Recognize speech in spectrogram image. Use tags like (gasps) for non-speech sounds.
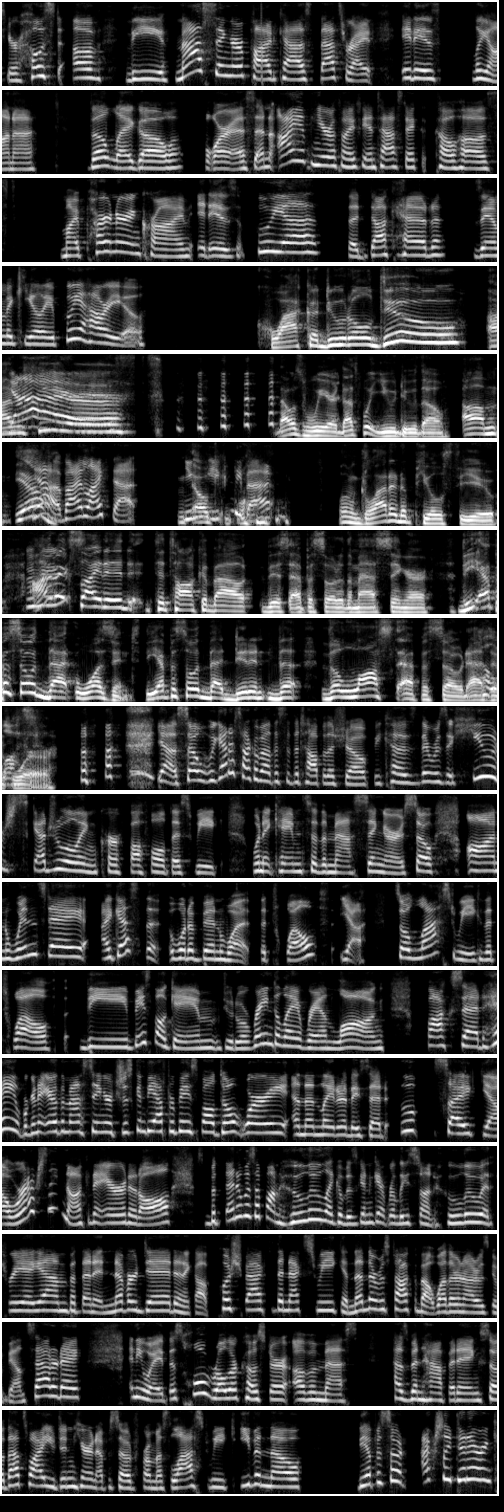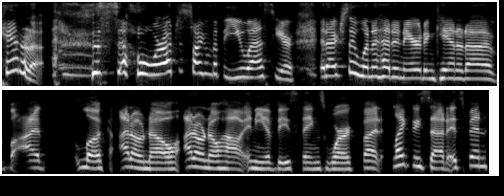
Liana your host of the Masked Singer podcast. That's right. It is Liana, the Lego Boris. And I am here with my fantastic co host, my partner in crime. It is Puya, the duckhead Zambakili. Puya, how are you? Quackadoodle doo. I'm Yes. here. (laughs) That was weird. That's what you do, though. Um, yeah. Yeah, but I like that. You, you can do that. (laughs) Well, I'm glad it appeals to you. I'm Mhm. excited to talk about this episode of The Masked Singer, the episode that wasn't, the episode that didn't, the the lost episode, as The it lost- were. (laughs) yeah, so we got to talk about this at the top of the show because there was a huge scheduling kerfuffle this week when it came to the masked singers. So on Wednesday, I guess that would have been what, the 12th? Yeah. So last week, the 12th, the baseball game, due to a rain delay, ran long. Fox said, Hey, we're going to air the masked singer. It's just going to be after baseball. Don't worry. And then later they said, Oops, psych. Yeah, we're actually not going to air it at all. But then it was up on Hulu, like it was going to get released on Hulu at 3 a.m., but then it never did. And it got pushed back to the next week. And then there was talk about whether or not it was going to be on Saturday. Anyway, this whole roller coaster of a mess has been happening. So that's why you didn't hear an episode from us last week, even though the episode actually did air in Canada. (laughs) (laughs) so we're not just talking about the US here. It actually went ahead and aired in Canada. I look, I don't know. I don't know how any of these things work, but like we said, it's been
